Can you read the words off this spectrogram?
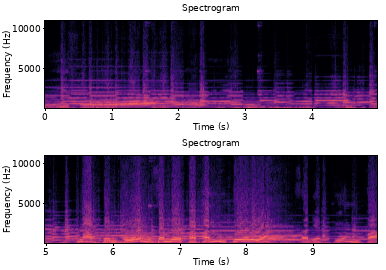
มีส่วนนับเป็นคืนสมเด็จพระพันปีหลวงเสด็จขึ้นฟ้า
